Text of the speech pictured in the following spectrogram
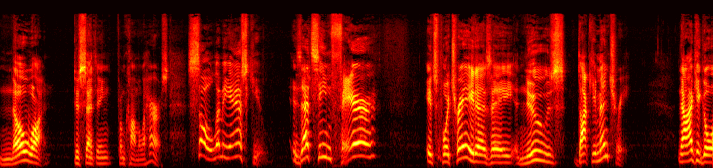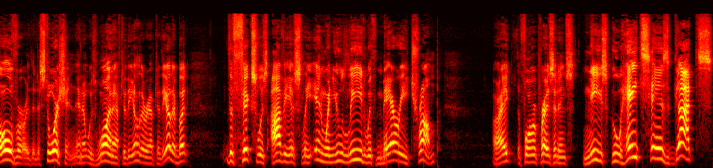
no one dissenting from Kamala Harris. So let me ask you Does that seem fair? It's portrayed as a news documentary. Now, I could go over the distortion, and it was one after the other after the other, but the fix was obviously in. When you lead with Mary Trump, all right, the former president's niece, who hates his guts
